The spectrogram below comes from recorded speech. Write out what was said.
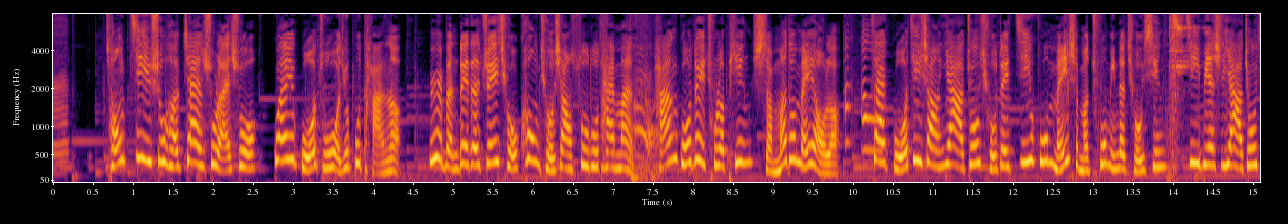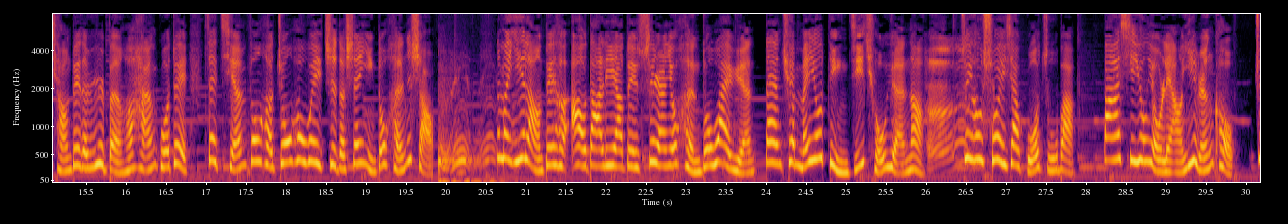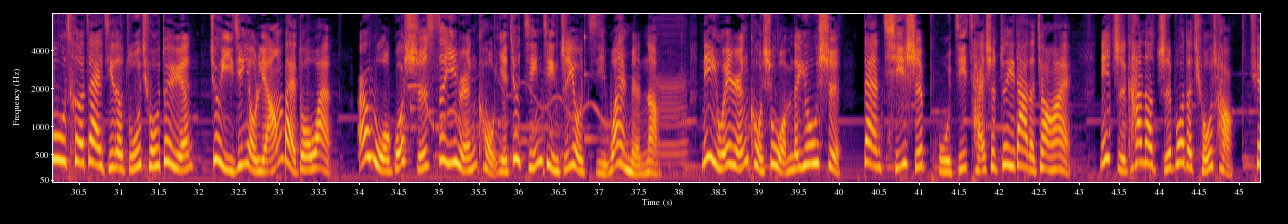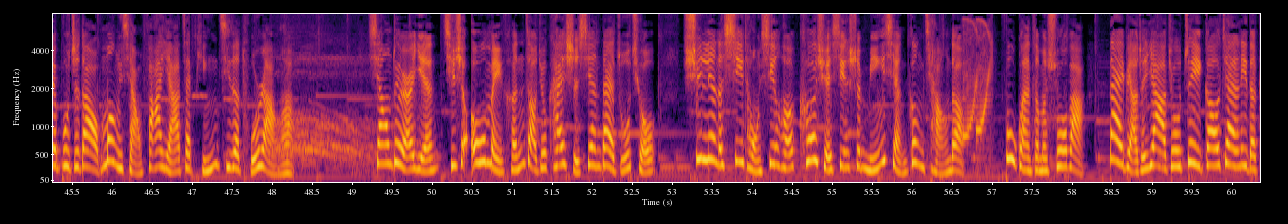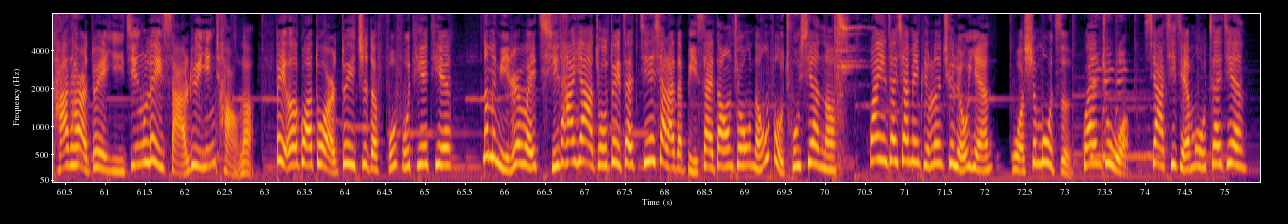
从技术和战术来说，关于国足我就不谈了。日本队在追求控球上速度太慢，韩国队除了拼什么都没有了。在国际上，亚洲球队几乎没什么出名的球星，即便是亚洲强队的日本和韩国队，在前锋和中后位置的身影都很少。那么，伊朗队和澳大利亚队虽然有很多外援，但却没有顶级球员呢。最后说一下国足吧，巴西拥有两亿人口，注册在籍的足球队员就已经有两百多万。而我国十四亿人口，也就仅仅只有几万人呢。你以为人口是我们的优势，但其实普及才是最大的障碍。你只看到直播的球场，却不知道梦想发芽在贫瘠的土壤啊。相对而言，其实欧美很早就开始现代足球，训练的系统性和科学性是明显更强的。不管怎么说吧。代表着亚洲最高战力的卡塔尔队已经泪洒绿茵场了，被厄瓜多尔对峙的服服帖帖。那么，你认为其他亚洲队在接下来的比赛当中能否出现呢？欢迎在下面评论区留言。我是木子，关注我，下期节目再见。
